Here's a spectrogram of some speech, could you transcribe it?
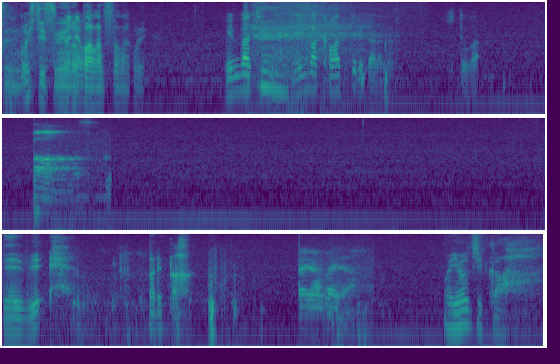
すんごい絶妙なバランスだなこれ。メンバーチームメンバー変わってるからな人が。ああ、そっか。やべバレた。やばいな。もう4時か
